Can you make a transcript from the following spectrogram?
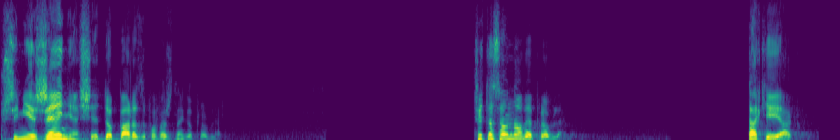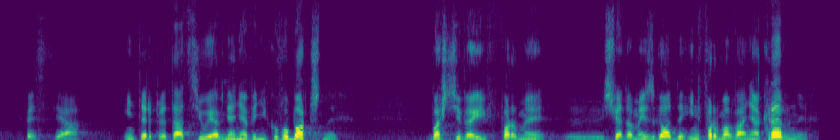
przymierzenia się do bardzo poważnego problemu. Czy to są nowe problemy? Takie jak kwestia interpretacji ujawniania wyników ubocznych, właściwej formy y, świadomej zgody, informowania krewnych,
